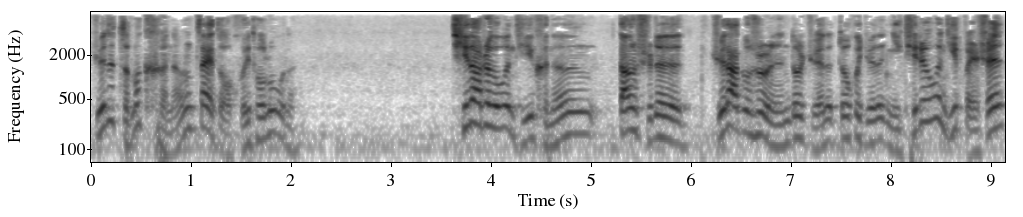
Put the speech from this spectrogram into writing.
觉得怎么可能再走回头路呢？提到这个问题，可能当时的绝大多数人都觉得都会觉得你提这个问题本身，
